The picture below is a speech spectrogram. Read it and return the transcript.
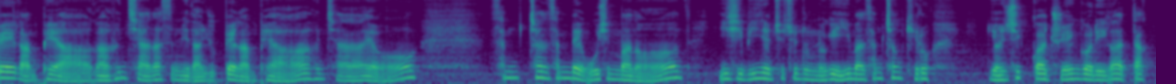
600A가 흔치 않았습니다. 600A 흔치 않아요. 3,350만원. 22년 최초 등록에 23,000km. 연식과 주행거리가 딱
